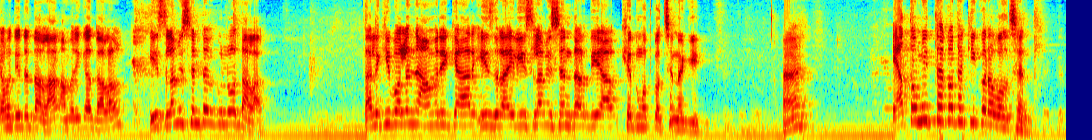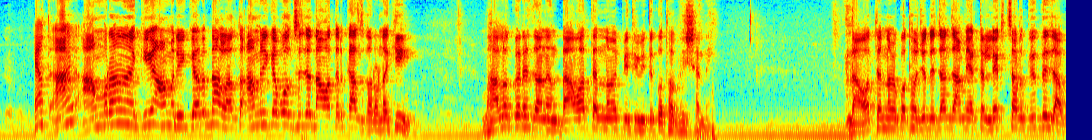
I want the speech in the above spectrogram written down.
ইহুদিদের দালাল, আমেরিকার দালাল, ইসলামী সেন্টারগুলো দালাল। তাহলে কি বলেন যে আমেরিকা আর ইসরায়েল ইসলামী সেন্টার দিয়ে খেদমত করছে নাকি? হ্যাঁ? এত মিথ্যা কথা কি করে বলছেন? আমরা নাকি আমেরিকার দালাল, তো আমেরিকা বলছে যে দাওয়াতের কাজ করো নাকি? ভালো করে জানেন, দাওয়াতের নামে পৃথিবীতে কোথাও ভিসা নেই। দাওয়াতের নামে কোথাও যদি যান যে আমি একটা লেকচার দিতে যাব,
